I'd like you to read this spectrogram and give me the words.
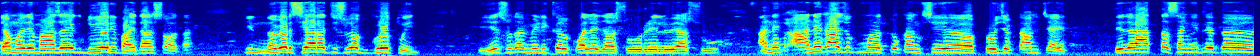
त्यामध्ये माझा एक दुहेरी फायदा असा होता की नगर शहराची सुद्धा ग्रोथ होईल. हे सुद्धा मेडिकल कॉलेज असू रेल्वे असू अनेक अनेक अजून महत्वाकांक्षी प्रोजेक्ट आमचे आहेत. ते जर आत्ता सांगितले तर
